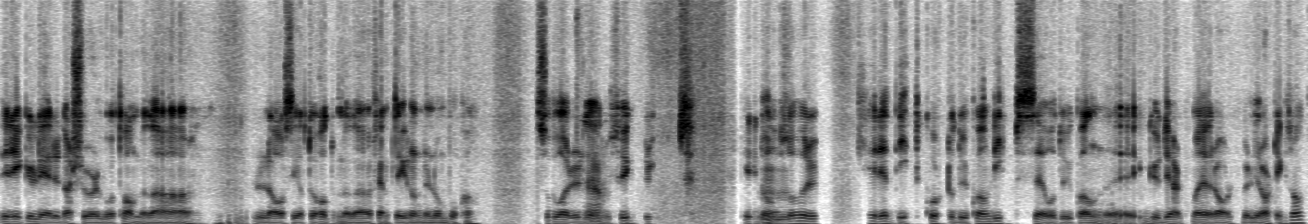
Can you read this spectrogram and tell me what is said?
regulere deg sjøl ved å ta med deg La oss si at du hadde med deg 50 kroner i lommeboka. Så var det det du fikk brukt. I dag så har du kredittkort, og du kan vippse, og du kan eh, Gud hjelpe meg gjøre alt mulig rart. ikke sant?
